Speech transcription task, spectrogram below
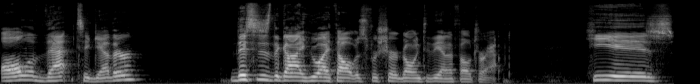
all of that together, this is the guy who I thought was for sure going to the NFL draft. He is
